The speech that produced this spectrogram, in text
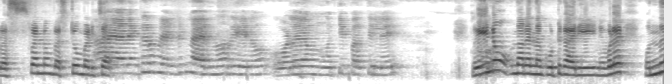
പ്ലസ് വണ്ണും പ്ലസ് ടുവും പഠിച്ച എനിക്കൊരു റീനു. ഓൾ നൂറ്റി പത്തിൽ റീനു എന്ന് പറയുന്ന കൂട്ടുകാരി ഇവളെ ഒന്ന്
